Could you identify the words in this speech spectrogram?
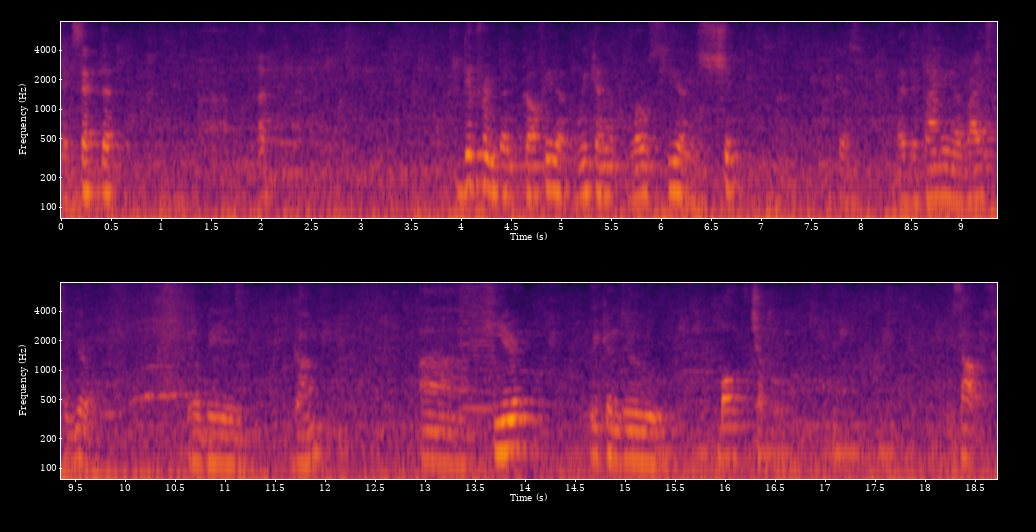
except that uh, different than coffee that we cannot roast here and ship because by the time it arrives to Europe, it'll be gone. Uh, here we can do bulk chocolate. It's ours.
